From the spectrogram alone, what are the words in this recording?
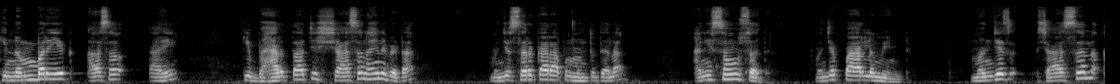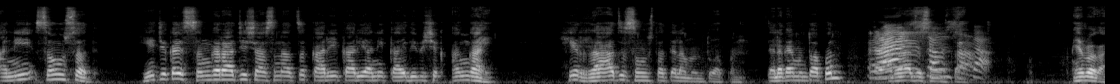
की नंबर एक असं आहे की भारताचे शासन आहे ना बेटा? म्हणजे सरकार आपण म्हणतो त्याला. आणि संसद म्हणजे पार्लमेंट. म्हणजेच शासन आणि संसद हे जे काही संघराज्य शासनाचं कार्यकारी आणि कायदेविषयक अंग आहे हे राजसंस्था त्याला म्हणतो आपण. त्याला काय म्हणतो आपण? राजसंस्था. हे बघा.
